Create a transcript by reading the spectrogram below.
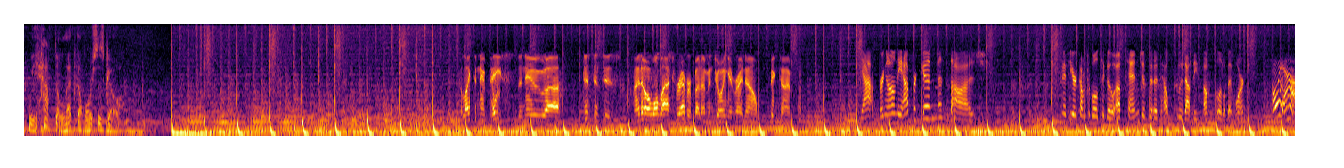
we have to let the horses go. I like the new pace, the new uh, distances. I know it won't last forever, but I'm enjoying it right now, big time. Yeah, bring on the African massage. If you're comfortable to go up 10, just to help smooth out these bumps a little bit more. Oh, yeah.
